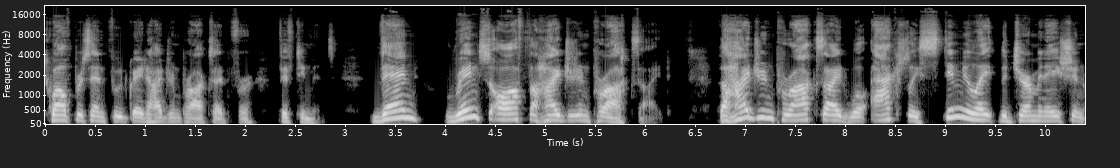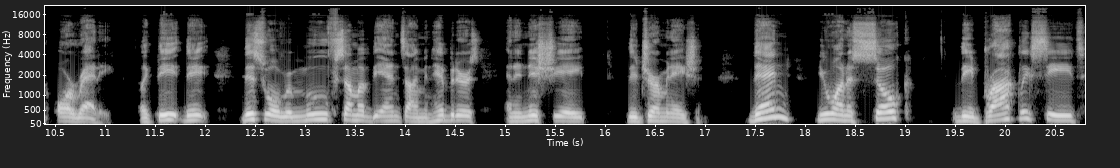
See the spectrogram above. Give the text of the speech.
12% food grade hydrogen peroxide for 15 minutes. Then rinse off the hydrogen peroxide. The hydrogen peroxide will actually stimulate the germination already. Like the, the this will remove some of the enzyme inhibitors and initiate the germination. Then you want to soak the broccoli seeds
